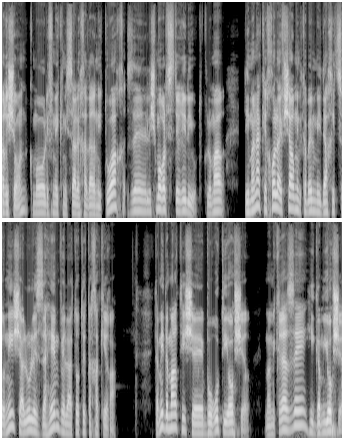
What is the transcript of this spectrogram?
הראשון, כמו לפני כניסה לחדר ניתוח, זה לשמור על סטריליות, כלומר, להימנע ככל האפשר מלקבל מידע חיצוני שעלול לזהם ולהטות את החקירה. תמיד אמרתי שבורות היא אושר, במקרה הזה היא גם יושר.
